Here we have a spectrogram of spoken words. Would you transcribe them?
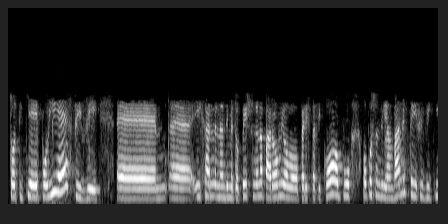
το ότι και πολλοί έφηβοι ε, ε, είχαν να αντιμετωπίσουν ένα παρόμοιο περιστατικό όπου όπως αντιλαμβάνεστε η εφηβική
